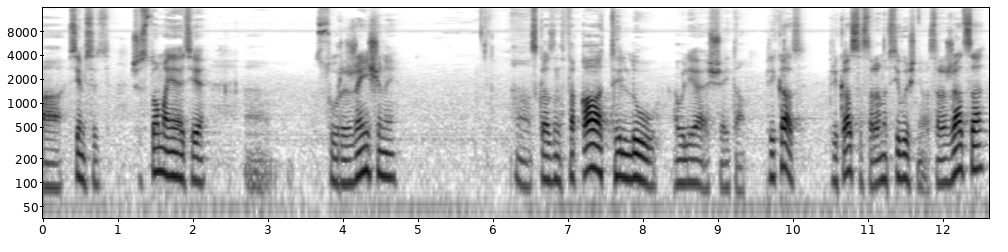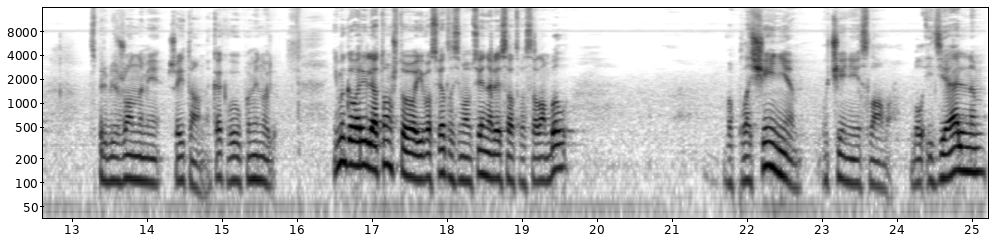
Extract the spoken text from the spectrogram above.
А в 76 аяте а, суры «Женщины» а, сказано «Факатилу аулия шайтан». Приказ, приказ со стороны Всевышнего сражаться с приближенными шайтана, как вы упомянули. И мы говорили о том, что его светлость имам Сейн, алейхиссалату вассалам, был воплощением учения ислама, был идеальным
